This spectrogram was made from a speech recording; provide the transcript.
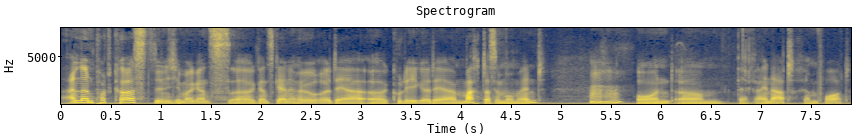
anderen Podcast, den ich immer ganz, äh, ganz gerne höre, der äh, Kollege, der macht das im Moment. Und ähm, der Reinhard Remford.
